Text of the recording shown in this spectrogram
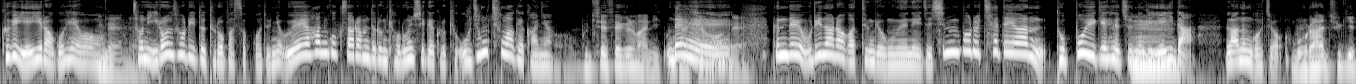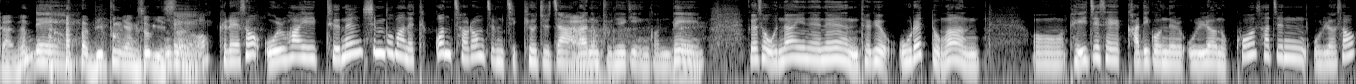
그게 예의라고 해요. 네네. 저는 이런 소리도 들어봤었거든요. 왜 한국 사람들은 결혼식에 그렇게 우중충하게 가냐? 어, 무채색을 많이 입고 네. 가죠. 네. 근데 우리나라 같은 경우에는 이제 신부를 최대한 돋보이게 해주는 음. 게 예의다. 라는 거죠. 몰아주기라는 네. 미풍 양속이 있어요. 네. 그래서 올 화이트는 신부만의 특권처럼 좀 지켜주자라는 아. 분위기인 건데 네. 그래서 온라인에는 되게 오랫동안 어 베이지색 가디건을 올려놓고 사진 올려서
